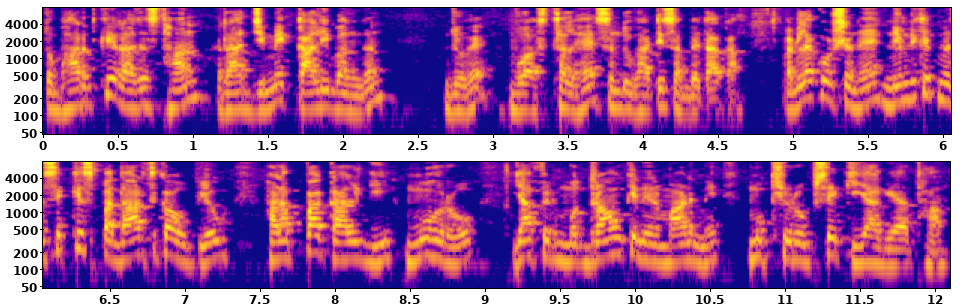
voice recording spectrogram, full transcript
तो भारत के राजस्थान राज्य में कालीबंगन जो है, वह स्थल है सिंधु घाटी सभ्यता का। अगला क्वेश्चन है, निम्नलिखित में से किस पदार्थ का उपयोग हड़प्पा काल की मोहरों या फिर मुद्राओं के निर्माण में मुख्य रूप से किया गया था?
